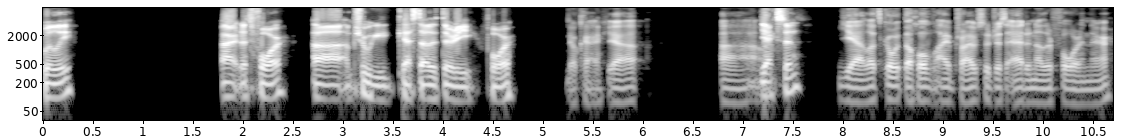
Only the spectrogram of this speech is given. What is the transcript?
Willie. All right, that's four. Uh, I'm sure we could guess the other 34. Okay. Yeah. Um, Yexon. Yeah. Let's go with the whole vibe tribe. So just add another four in there.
